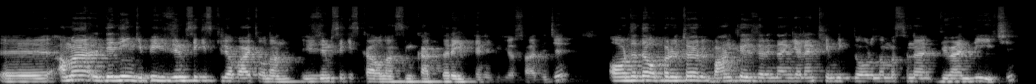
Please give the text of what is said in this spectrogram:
Ee, ama dediğin gibi 128 kilobayt olan 128K olan sim kartlara yüklenebiliyor sadece. Orada da operatör banka üzerinden gelen kimlik doğrulamasına güvendiği için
